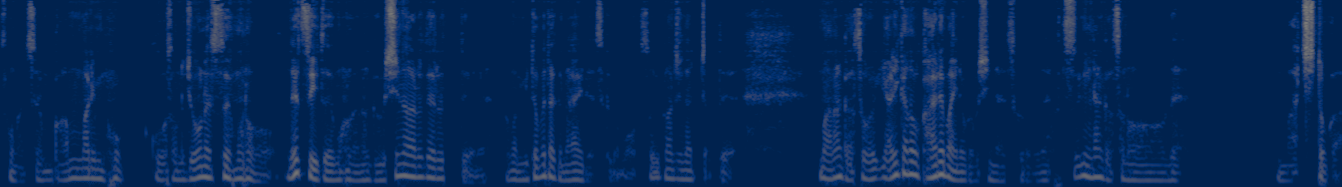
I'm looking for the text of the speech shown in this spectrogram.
そうなんですね。僕あんまりもう、こう、その情熱というものを、熱意というものがなんか失われてるっていうね、あんま認めたくないですけども、そういう感じになっちゃって、まあなんかそうやり方を変えればいいのかもしれないですけどもね、普通になんかそのね、街とか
